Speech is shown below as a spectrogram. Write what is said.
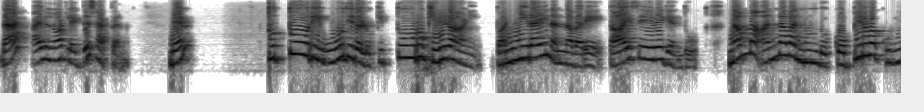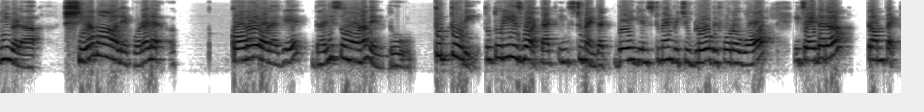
that i will not let this happen. Then ತುತ್ತೂರಿ ಊದಿದಳು ಕಿತ್ತೂರು ಕಿರಿರಾಣಿ ಬನ್ನಿರೈ ನನ್ನವರೇ ತಾಯಿ ಸೇವೆಗೆಂದು ನಮ್ಮ ಅನ್ನವನ್ನುಂಡು ಕೊಬ್ಬಿರುವ ಕುನ್ನಿಗಳ ಶಿರಮಾಲೆ ಕೊರಳ ಕೊರಳೊಳಗೆ ಧರಿಸೋಣವೆಂದು ತುತ್ತೂರಿ ತುತ್ತೂರಿ is what that instrument that big instrument which you blow before a war it's either a trumpet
